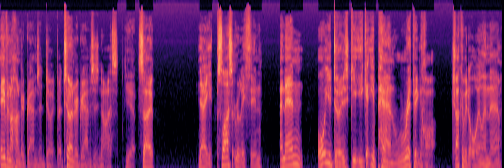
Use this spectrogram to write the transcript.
Even 100 grams would do it, but 200 grams is nice. yeah. So, yeah, you slice it really thin, and then all you do is get, you get your pan ripping hot, chuck a bit of oil in there,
